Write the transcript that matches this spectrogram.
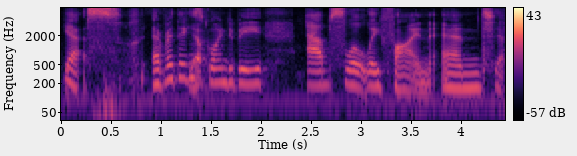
Yes, everything's Yep. going to be absolutely fine. And Yeah.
